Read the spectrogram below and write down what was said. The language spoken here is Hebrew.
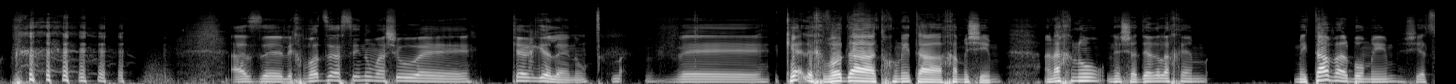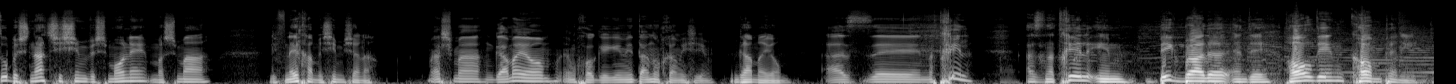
אז uh, לכבוד זה עשינו משהו uh, כהרגלנו. מה? ו... כן, לכבוד התוכנית החמישים, אנחנו נשדר לכם מיטב האלבומים שיצאו בשנת 68, משמע לפני 50 שנה, משמע, גם היום הם חוגגים איתנו 50. גם היום. אז uh, נתחיל. אז נתחיל עם Big Brother and the Holding Company.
